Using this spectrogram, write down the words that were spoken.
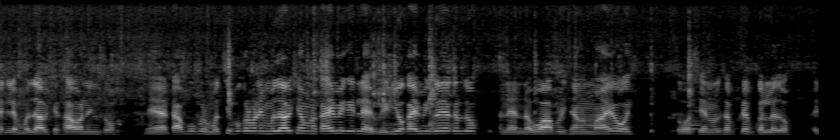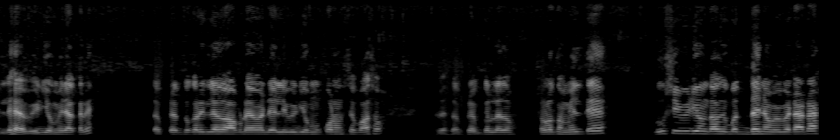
એટલે મજા આવશે ખાવાની તો. ને ટાપુ ઉપર મચ્છી પકડવાની મજા આવશે હમણાં કાયમી, એટલે વીડિયો કાયમી જોયા કરજો. અને નવા આપણી ચેનલમાં આવ્યો હોય, તો ચેનલ સબસ્ક્રાઈબ કરી લેજો. એટલે વીડિયો મેળા કરે. સબસ્ક્રાઈબ તો કરી લેજો. આપણે હવે ડેલી વીડિયો મૂકવાનો છે પાછો. એટલે સબસ્ક્રાઈબ કરી લેજો. ચલો તો મિલતે. દૂસરી વીડિયો में બધાને બે ટાટા.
